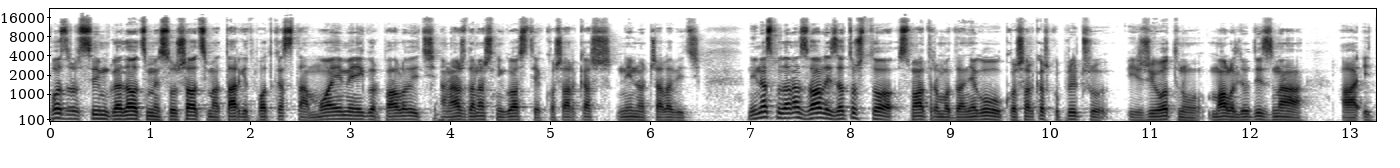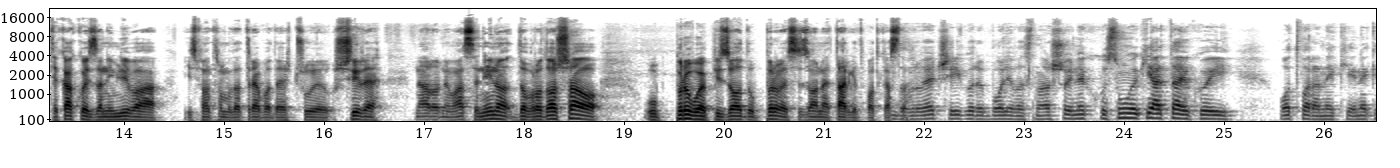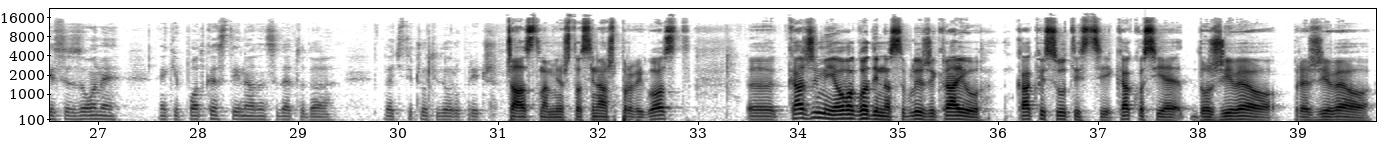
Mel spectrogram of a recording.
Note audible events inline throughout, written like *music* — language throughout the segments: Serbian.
Pozdrav svim gledalcima i slušalcima Target podcasta. Moje ime je Igor Pavlović, a naš današnji gost je košarkaš Nino Čelebić. Nina smo danas zvali zato što smatramo da njegovu košarkašku priču i životnu malo ljudi zna, a i tekako je zanimljiva i smatramo da treba da je čuje šire narodne mase. Nino, dobrodošao u prvu epizodu prve sezone Target podcasta. Dobroveče Igore, bolje vas našao i nekako sam uvek ja taj koji otvara neke, neke sezone, neke podcaste i nadam se da, eto, da, da ćete čuti dobru priču. Čast nam je što si naš prvi gost. E, kaži mi, ova godina se bliži kraju, kakvi su utisci, kako si je doživeo, preživeo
